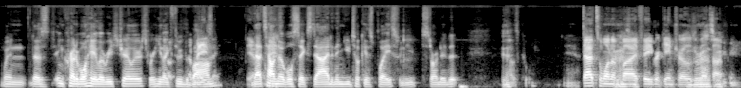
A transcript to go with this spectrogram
when those incredible Halo Reach trailers where he like oh, threw the bomb. Yeah, That's how. Noble Six died, and then you took his place when you started it. Yeah. That was cool. Yeah. That's one of my favorite game trailers of all Raspberry. time.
